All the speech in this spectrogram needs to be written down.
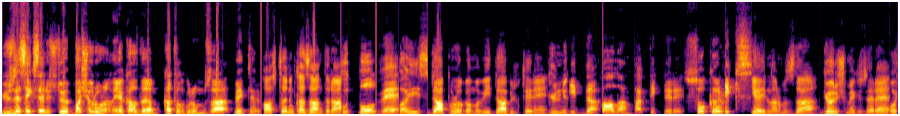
%80 üstü başarı oranı yakaladığım katıl grubumuza beklerim. Haftanın kazandıran futbol ve bahis iddia programı ve iddia bülteni günlük iddia Sağlam. taktikleri Soccer X yayınlarımızda görüşmek üzere. Hoşçakalın.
